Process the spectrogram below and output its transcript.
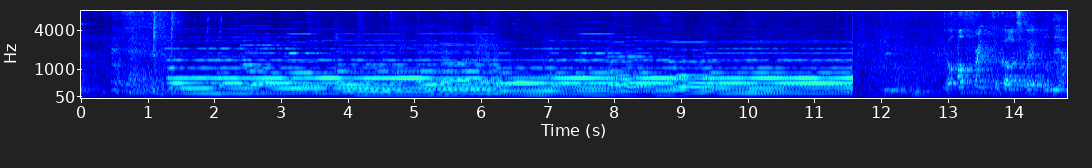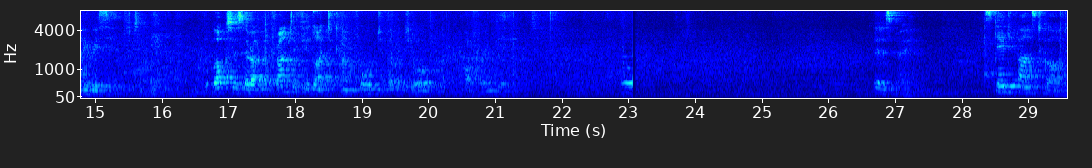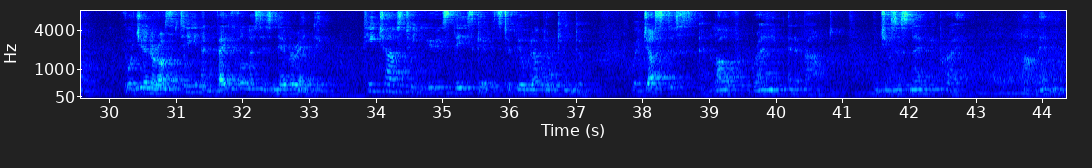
Boxes are up the front if you'd like to come forward to put your offering there. Let us pray. Steadfast God, your generosity and faithfulness is never ending. Teach us to use these gifts to build up your kingdom, where justice and love reign and abound. In Jesus' name we pray. Amen.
